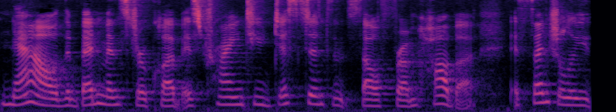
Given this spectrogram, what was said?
Now, the Bedminster Club is trying to distance itself from Habba, essentially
